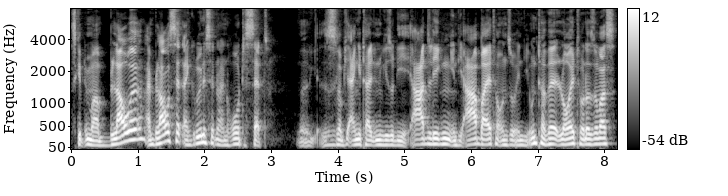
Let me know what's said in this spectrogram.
Es gibt immer blaue, ein blaues Set, ein grünes Set und ein rotes Set. Es ist, glaube ich, eingeteilt in wie so die Adligen, in die Arbeiter und so in die Unterweltleute oder sowas.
